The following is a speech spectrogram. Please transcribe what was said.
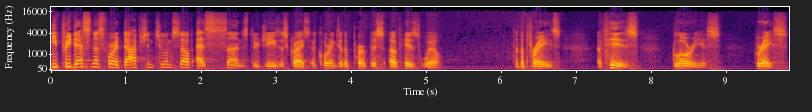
He predestined us for adoption to himself as sons through Jesus Christ according to the purpose of his will, to the praise of his glorious grace.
